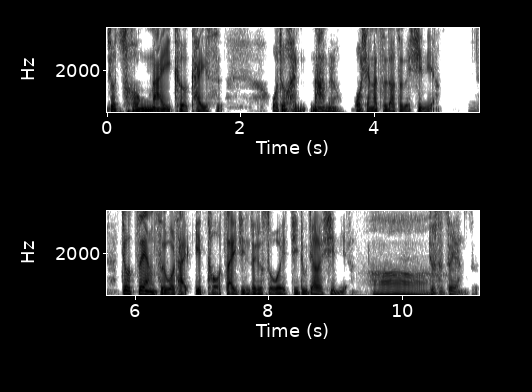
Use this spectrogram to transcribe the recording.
就从那一刻开始，我就很纳闷，我想要知道这个信仰。就这样子，我才一头栽进这个所谓基督教的信仰。哦，就是这样子。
